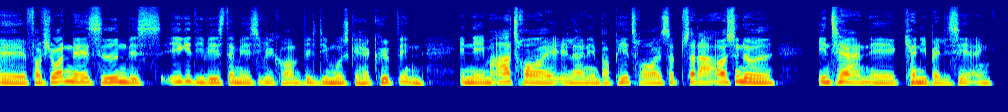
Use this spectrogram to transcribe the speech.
Øh, for 14 dage siden, hvis ikke de vidste, at Messi ville komme, ville de måske have købt en, en Neymar-trøje eller en Mbappé-trøje. Så, så der er også noget intern øh, kannibalisering.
